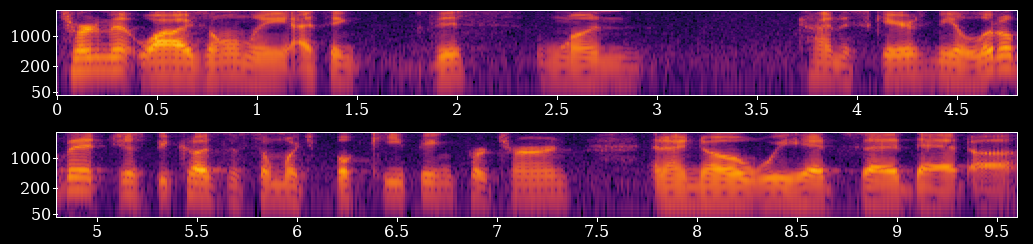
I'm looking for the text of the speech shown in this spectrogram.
tournament wise only. I think this one kind of scares me a little bit just because of so much bookkeeping per turn. And I know we had said that uh,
